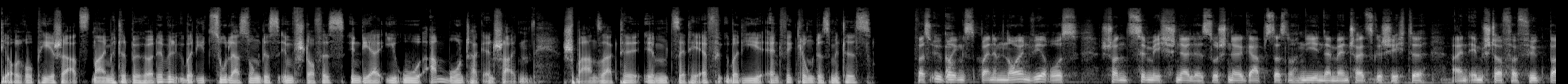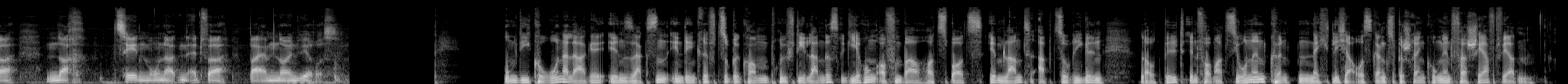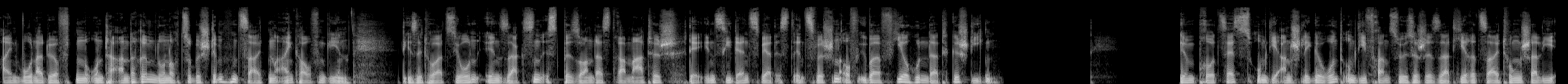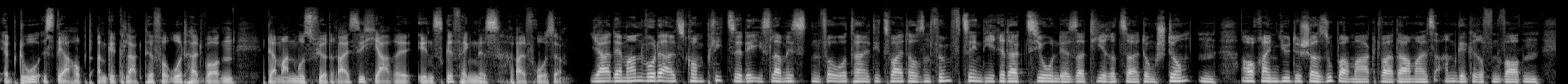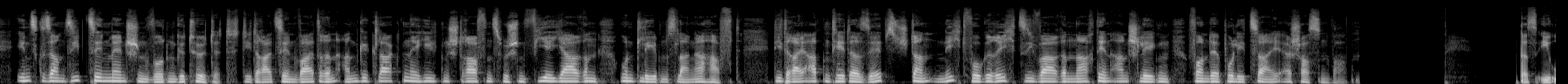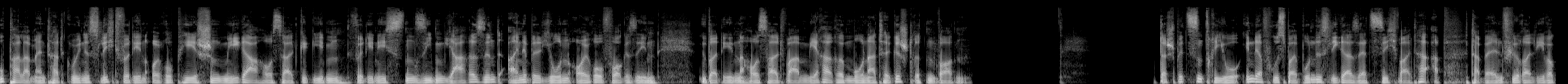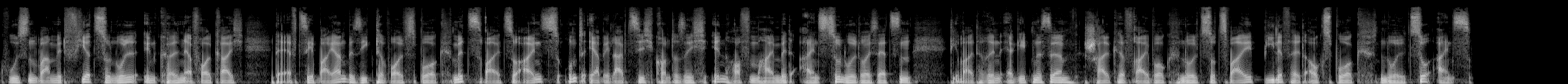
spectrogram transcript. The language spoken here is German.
Die Europäische Arzneimittelbehörde will über die Zulassung des Impfstoffes in der EU am Montag entscheiden. Spahn sagte im ZDF über die Entwicklung des Mittels, was übrigens bei einem neuen Virus schon ziemlich schnell ist. So schnell gab es das noch nie in der Menschheitsgeschichte, ein Impfstoff verfügbar nach zehn Monaten etwa bei einem neuen Virus. Um die Corona-Lage in Sachsen in den Griff zu bekommen, prüft die Landesregierung offenbar Hotspots im Land abzuriegeln. Laut Bildinformationen könnten nächtliche Ausgangsbeschränkungen verschärft werden. Einwohner dürften unter anderem nur noch zu bestimmten Zeiten einkaufen gehen. Die Situation in Sachsen ist besonders dramatisch. Der Inzidenzwert ist inzwischen auf über 400 gestiegen. Im Prozess um die Anschläge rund um die französische Satirezeitung Charlie Hebdo ist der Hauptangeklagte verurteilt worden. Der Mann muss für 30 Jahre ins Gefängnis. Ralf Rose. Ja, der Mann wurde als Komplize der Islamisten verurteilt, die 2015 die Redaktion der Satirezeitung stürmten. Auch ein jüdischer Supermarkt war damals angegriffen worden. Insgesamt 17 Menschen wurden getötet. Die 13 weiteren Angeklagten erhielten Strafen zwischen vier Jahren und lebenslanger Haft. Die drei Attentäter selbst standen nicht vor Gericht. Sie waren nach den Anschlägen von der Polizei erschossen worden. Das EU-Parlament hat grünes Licht für den europäischen Megahaushalt gegeben. Für die nächsten sieben Jahre sind eine Billion Euro vorgesehen. Über den Haushalt war mehrere Monate gestritten worden. Das Spitzentrio in der Fußball-Bundesliga setzt sich weiter ab. Tabellenführer Leverkusen war mit 4 zu 0 in Köln erfolgreich. Der FC Bayern besiegte Wolfsburg mit 2 zu 1 und RB Leipzig konnte sich in Hoffenheim mit 1 zu 0 durchsetzen. Die weiteren Ergebnisse Schalke Freiburg 0 zu 2, Bielefeld Augsburg 0 zu 1.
